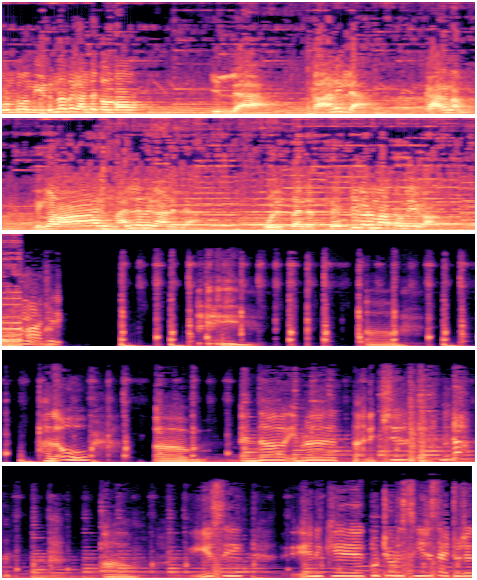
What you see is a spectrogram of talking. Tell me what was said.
കൊണ്ടുവന്ന് ഇടുന്നത് കണ്ടിട്ടുണ്ടോ? ഇല്ല. കാണില്ല. കാരണം നിങ്ങൾ ആരും നല്ലത് കാണില്ല. ഒരുത്തന്റെ തെറ്റുകൾ മാത്രമേ കാണൂ. ഹലോ. എന്താ ഇവിടെ തനിച്ച്? സി എനിക്ക് കുട്ടിയോട് സീരിയസ് ആയിട്ട് ഒരു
